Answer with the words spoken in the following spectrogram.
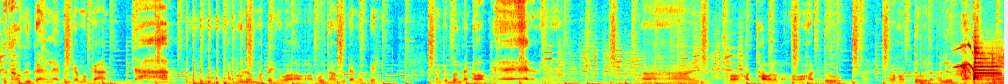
ผู้เท่าคือกันแหละเป็นกรรมการจักเอา ผู้นึงมาเป็นก็ว่าเอาเอาผู้เท่าคือกันมาเป็น มันก็เบิ่งกันออกแท้อันนี้นะอ้ายพอฮอตเท่าแล้วก็พอฮอตตู้พอฮอตตู้แล้วก็ลืมแอม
